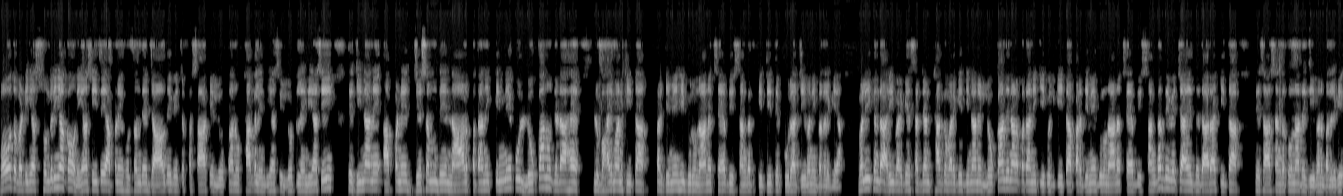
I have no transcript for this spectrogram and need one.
ਬਹੁਤ ਵੱਡੀਆਂ ਸੁੰਦਰੀਆਂ ਕਹਾਉਂਦੀਆਂ ਸੀ ਤੇ ਆਪਣੇ ਹੁਸਨ ਦੇ ਜਾਲ ਦੇ ਵਿੱਚ ਫਸਾ ਕੇ ਲੋਕਾਂ ਨੂੰ ਠੱਗ ਲੈਂਦੀਆਂ ਸੀ, ਲੁੱਟ ਲੈਂਦੀਆਂ ਸੀ ਤੇ ਜਿਨ੍ਹਾਂ ਨੇ ਆਪਣੇ ਜਿਸਮ ਦੇ ਨਾਲ ਪਤਾ ਨਹੀਂ ਕਿੰਨੇ ਕੁ ਲੋਕਾਂ ਨੂੰ ਜਿਹੜਾ ਹੈ ਲੁਭਾਇਮਾਨ ਕੀਤਾ, ਪਰ ਜਿਵੇਂ ਹੀ ਗੁਰੂ ਨਾਨਕ ਸਾਹਿਬ ਦੀ ਸੰਗਤ ਕੀਤੀ ਤੇ ਪੂਰਾ ਜੀਵਨ ਹੀ ਬਦਲ ਗਿਆ। ਵਲੀ ਕੰਧਾਰੀ ਵਰਗੇ ਸੱਜਣ ਠੱਗ ਵਰਗੇ ਜਿਨ੍ਹਾਂ ਨੇ ਲੋਕਾਂ ਦੇ ਨਾਲ ਪਤਾ ਨਹੀਂ ਕੀ ਕੁਝ ਕੀਤਾ, ਪਰ ਜਿਵੇਂ ਗੁਰੂ ਨਾਨਕ ਸਾਹਿਬ ਦੀ ਸੰਗਤ ਦੇ ਵਿੱਚ ਆਏ, ਦਿਦਾਰਾ ਕੀਤਾ ਤੇ ਸਾਧ ਸੰਗਤ ਉਹਨਾਂ ਦੇ ਜੀਵਨ ਬਦਲ ਗਏ,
